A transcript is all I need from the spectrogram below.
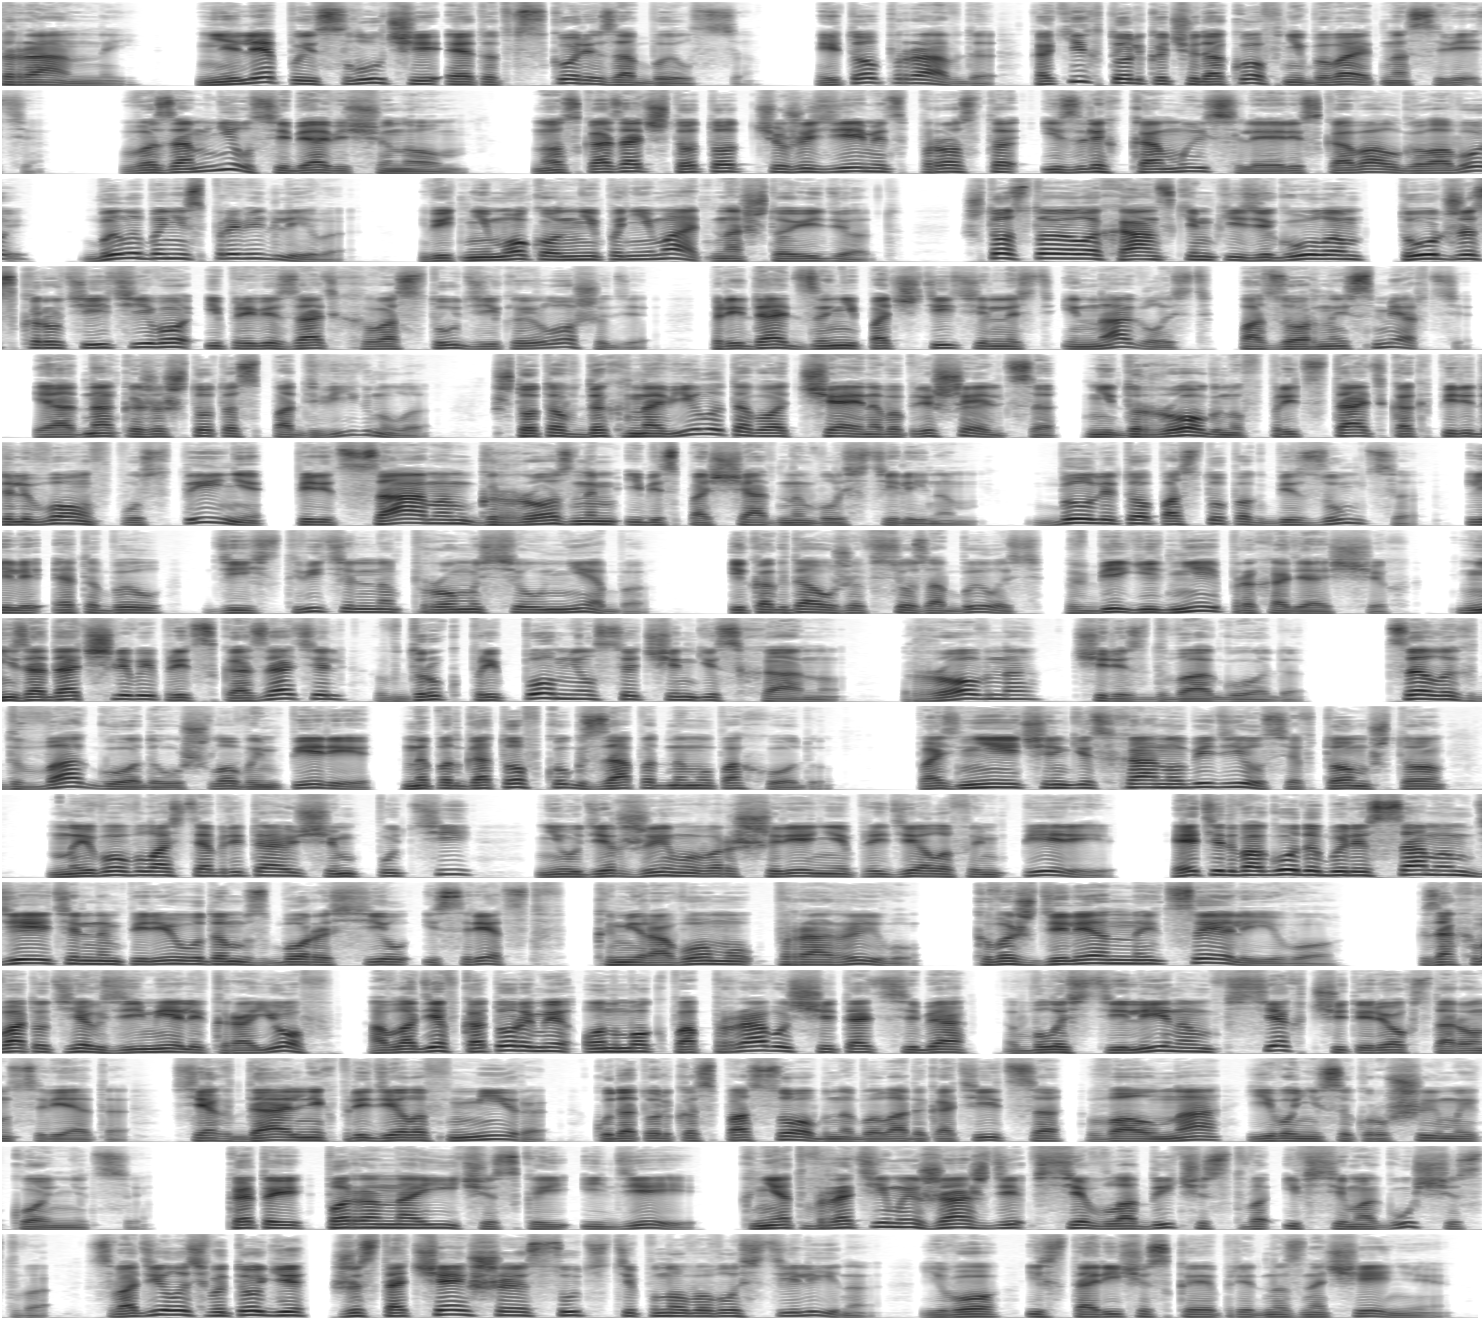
странный, нелепый случай этот вскоре забылся. И то правда, каких только чудаков не бывает на свете. Возомнил себя вещуном. Но сказать, что тот чужеземец просто из легкомыслия рисковал головой, было бы несправедливо. Ведь не мог он не понимать, на что идет. Что стоило ханским кизигулам тут же скрутить его и привязать к хвосту дикой лошади, предать за непочтительность и наглость позорной смерти. И однако же что-то сподвигнуло, что-то вдохновило того отчаянного пришельца, не дрогнув, предстать, как перед львом в пустыне, перед самым грозным и беспощадным властелином. Был ли то поступок безумца, или это был действительно промысел неба? И когда уже все забылось, в беге дней проходящих, незадачливый предсказатель вдруг припомнился Чингисхану ровно через два года. Целых два года ушло в империи на подготовку к западному походу. Позднее Чингисхан убедился в том, что на его власть обретающем пути неудержимого расширения пределов империи эти два года были самым деятельным периодом сбора сил и средств к мировому прорыву, к вожделенной цели его, к захвату тех земель и краев, овладев которыми он мог по праву считать себя властелином всех четырех сторон света, всех дальних пределов мира, куда только способна была докатиться волна его несокрушимой конницы. К этой параноической идее, к неотвратимой жажде всевладычества и всемогущества сводилась в итоге жесточайшая суть степного властелина, его историческое предназначение –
